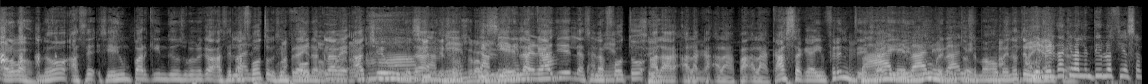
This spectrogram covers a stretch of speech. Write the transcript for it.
abajo no hace, si es un parking de un supermercado hacer la foto que siempre hay una clave H1 tal. si es en la calle le hace la foto a, la, a, la, a, la, casa que hay enfrente vale, vale, número, entonces más o menos te es verdad que Valentín lo hacía esa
